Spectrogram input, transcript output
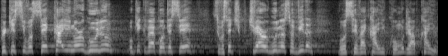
Porque se você cair no orgulho, o que, que vai acontecer? Se você tiver orgulho na sua vida, você vai cair como o diabo caiu.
